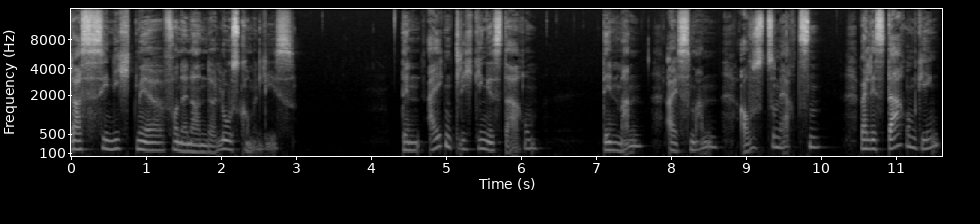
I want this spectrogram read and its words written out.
das sie nicht mehr voneinander loskommen ließ. Denn eigentlich ging es darum, den Mann als Mann auszumerzen, weil es darum ging,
